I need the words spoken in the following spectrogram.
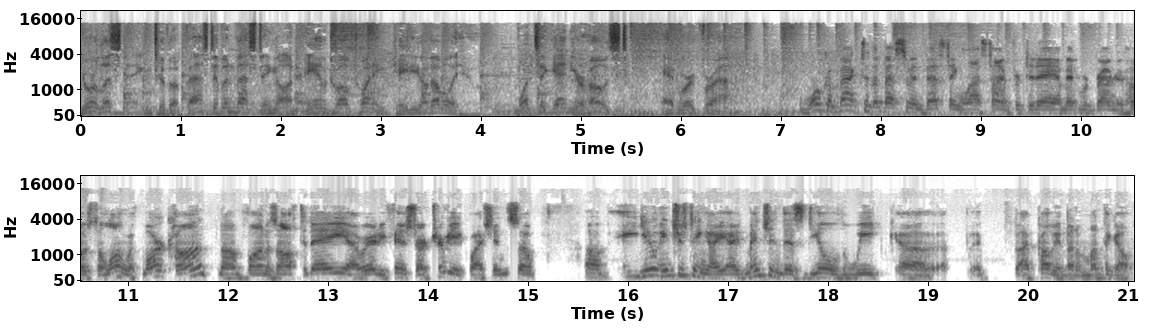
You're listening to The Best of Investing on AM 1220 KDOW. Once again, your host, Edward Brown. Welcome back to the best of investing. Last time for today, I'm Edward Brown, your host, along with Mark Hahn. Nam Phan is off today. Uh, we already finished our trivia questions. So, um, you know, interesting. I, I mentioned this deal of the week uh, uh, probably about a month ago.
